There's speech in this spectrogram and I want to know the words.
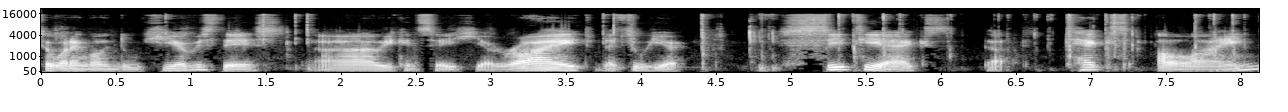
So what I'm going to do here is this. Uh, we can say here right, let's do here. Ctx text align.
